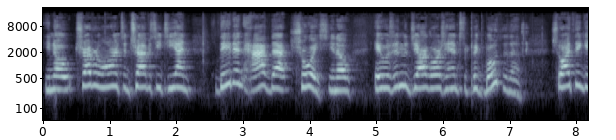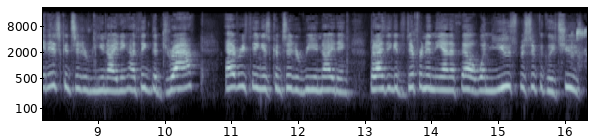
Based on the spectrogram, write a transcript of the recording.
You know, Trevor Lawrence and Travis Etienne, they didn't have that choice. You know, it was in the Jaguars' hands to pick both of them. So I think it is considered reuniting. I think the draft, everything is considered reuniting, but I think it's different in the NFL when you specifically choose.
